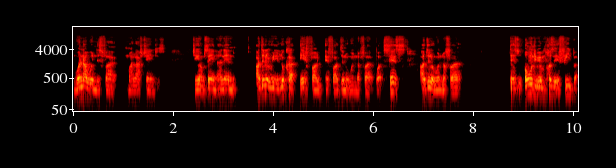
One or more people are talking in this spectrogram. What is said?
When I win this fight, my life changes. Do you know what I'm saying? And then I didn't really look at if I if I didn't win the fight, but since I didn't win the fight, there's only been positive feedback.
